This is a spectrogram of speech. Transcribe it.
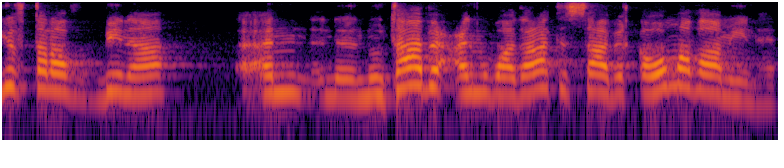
يفترض بنا أن نتابع المبادرات السابقة ومضامينها.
